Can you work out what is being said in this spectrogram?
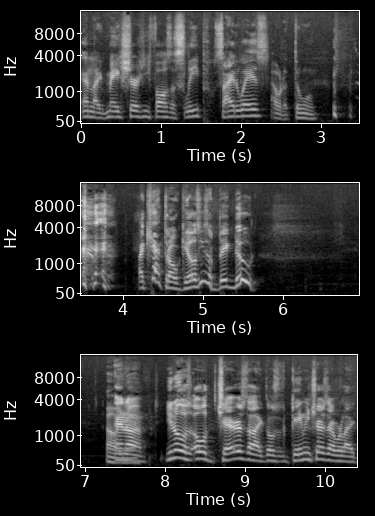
and like make sure he falls asleep sideways. I would have threw him. I can't throw Gills. He's a big dude. Oh, and yeah. uh, you know those old chairs, like those gaming chairs that were like,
